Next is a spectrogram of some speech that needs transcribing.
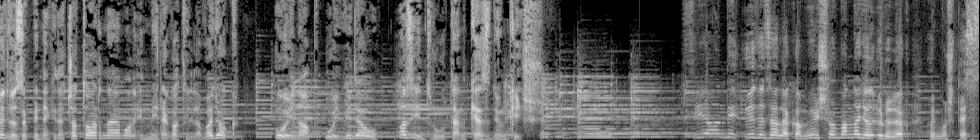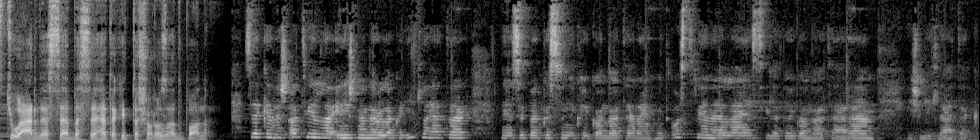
Üdvözlök mindenkit a csatornámon, én Méreg Attila vagyok. Új nap, új videó, az intro után kezdünk is. Szia Andi, üdvözöllek a műsorban, nagyon örülök, hogy most egy stewardess beszélhetek itt a sorozatban. Szia, kedves Attila, én is nagyon örülök, hogy itt lehetek. Nagyon szépen köszönjük, hogy gondoltál ránk, mint Austrian Airlines, illetve hogy gondoltál rám, és hogy itt lehetek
